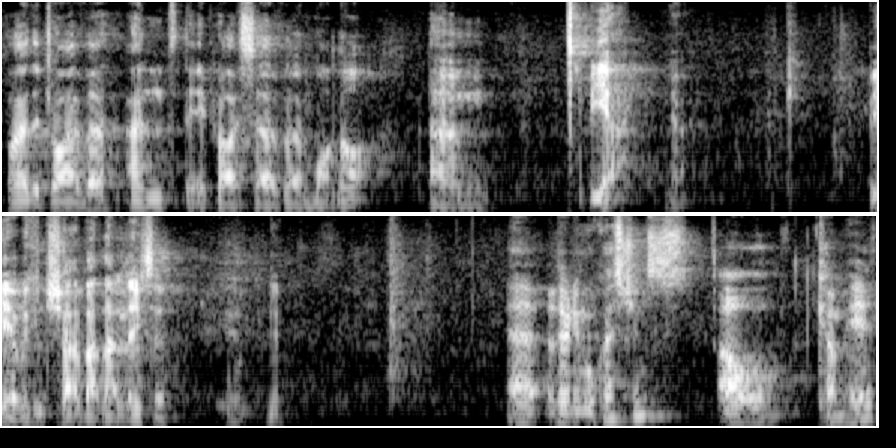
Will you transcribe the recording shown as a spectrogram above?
by the driver and the API server and whatnot. Um, but yeah, yeah. But yeah, we can chat about that later. Yeah. Uh, are there any more questions? I'll come here.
